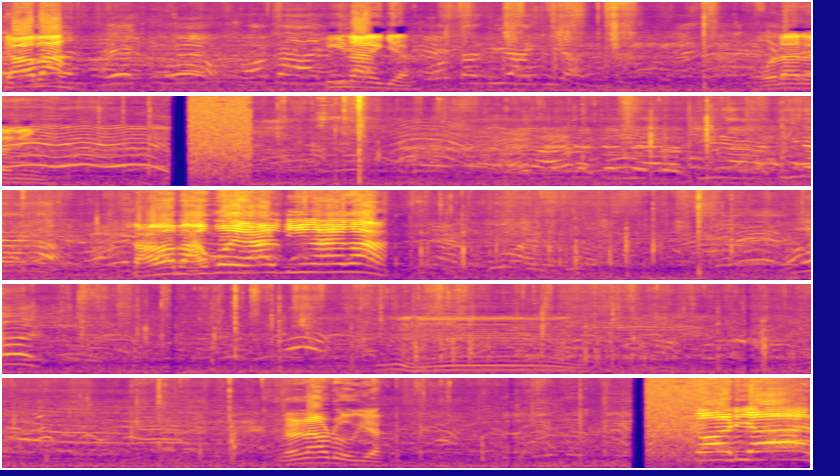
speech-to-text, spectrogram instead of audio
शाबा तीन आ गया। बड़ा रनिंग शाबा भागो यार, तीन आएगा। रन आउट हो गया। शॉट यार।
